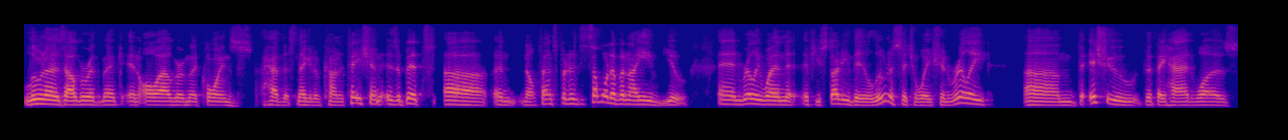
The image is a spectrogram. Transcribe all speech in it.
Luna is algorithmic and all algorithmic coins have this negative connotation is a bit, uh, and no offense, but it's somewhat of a naive view. And really, when if you study the Luna situation, really um, the issue that they had was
